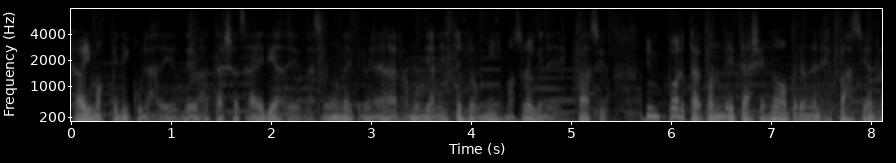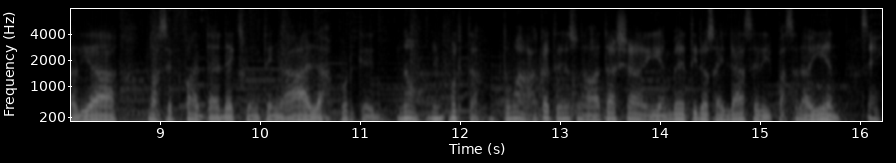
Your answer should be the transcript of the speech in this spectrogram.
ya vimos películas de, de batallas aéreas de la Segunda y Primera Guerra Mundial. Esto es lo mismo, solo que en el espacio. No importa con detalles, no, pero en el espacio en realidad no hace falta que el X-Wing tenga alas, porque no, no importa. Toma, acá tenés una batalla y en vez de tiros hay láser y pasará bien Sí,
